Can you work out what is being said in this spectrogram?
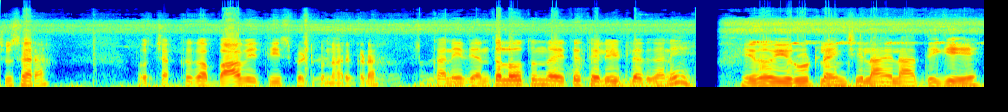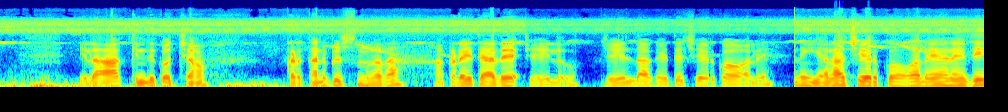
చూసారా? ఓ చక్కగా బావి తీసి పెట్టుకున్నారు ఇక్కడ. కానీ ఇది ఎంత లోతుందో అయితే తెలియట్లేదు కానీ ఏదో ఈ రూట్లో నుంచి ఇలా ఇలా దిగి ఇలా కిందికి వచ్చాం. ఇక్కడ కనిపిస్తుంది కదా అక్కడైతే అదే జైలు. జైలు దాకా అయితే చేరుకోవాలి. కానీ ఎలా చేరుకోవాలి అనేది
